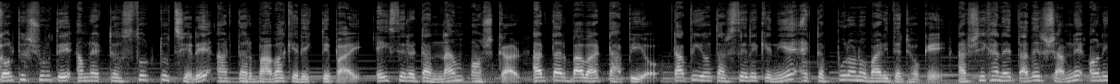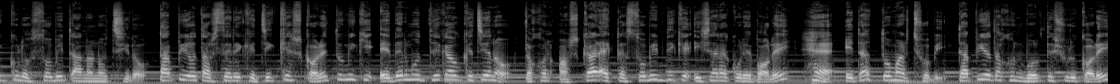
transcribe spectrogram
গল্পের শুরুতে আমরা একটা ছোট্ট ছেলে আর তার বাবাকে দেখতে পাই। এই ছেলেটার নাম অস্কার আর তার বাবা টাপিও। টাপিও তার ছেলেকে নিয়ে একটা পুরনো বাড়িতে ঢোকে আর সেখানে তাদের সামনে অনেকগুলো ছবি টানানো ছিল। টাপিও তার ছেলেকে জিজ্ঞেস করে, তুমি কি এদের মধ্যে কাউকে চেনো? তখন অস্কার একটা ছবির দিকে ইশারা করে বলে হ্যাঁ এটা তোমার ছবি। টাপিও তখন বলতে শুরু করে,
